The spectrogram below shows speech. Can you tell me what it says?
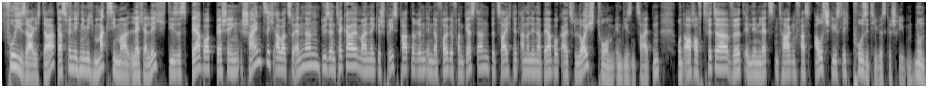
Pfui, sage ich da. Das finde ich nämlich maximal lächerlich. Dieses Baerbock-Bashing scheint sich aber zu ändern. Düsen Tekal, meine Gesprächspartnerin in der Folge von gestern, bezeichnet Annalena Baerbock als Leuchtturm in diesen Zeiten. Und auch auf Twitter wird in den letzten Tagen fast ausschließlich positiv Positives geschrieben. Nun,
